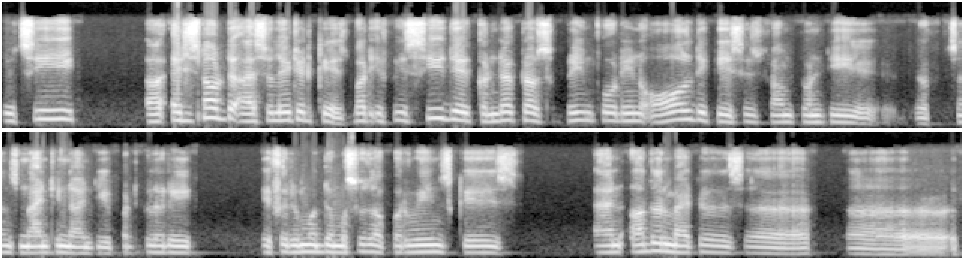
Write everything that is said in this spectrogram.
you see. Uh, it is not the isolated case, but if we see the conduct of Supreme Court in all the cases from 20 uh, since 1990, particularly if you remove the Masooda Parveen's case and other matters, uh, human rights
